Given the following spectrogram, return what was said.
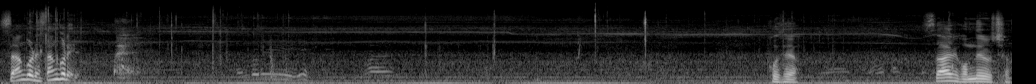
쌍거리, 쌍거리. 보세요. 사이즈 겁내 좋죠.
